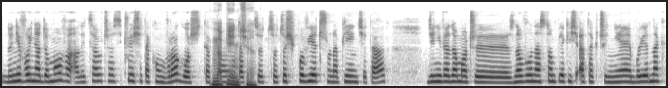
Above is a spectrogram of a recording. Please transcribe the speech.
no nie wojna domowa, ale cały czas czuje się taką wrogość, taką, Napięcie. Tak, co, co, coś w powietrzu, napięcie, tak? Gdzie nie wiadomo, czy znowu nastąpi jakiś atak, czy nie, bo jednak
